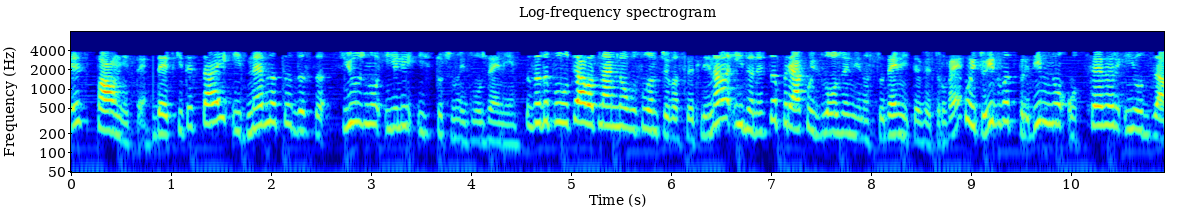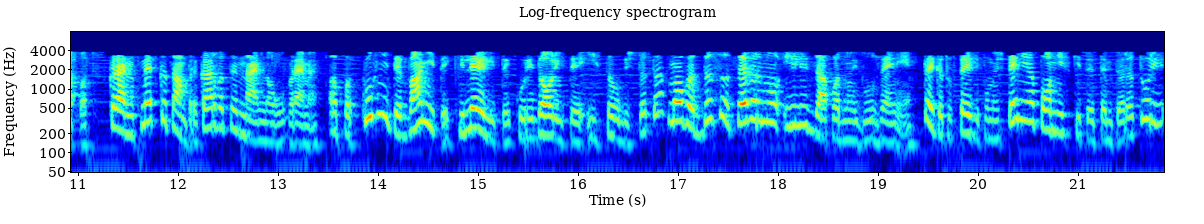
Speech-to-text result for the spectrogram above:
е спалните, детските стаи и дневната да са с южно или източно изложение, за да получават най-много слънчева светлина и да не са пряко изложени на студените ветрове, които идват предимно от север и от запад. В крайна сметка там прекарвате най-много време. А пък кухните, ваните, килерите, коридорите и стълбищата могат да са северно или западно изложени положение, тъй като в тези помещения по-низките температури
